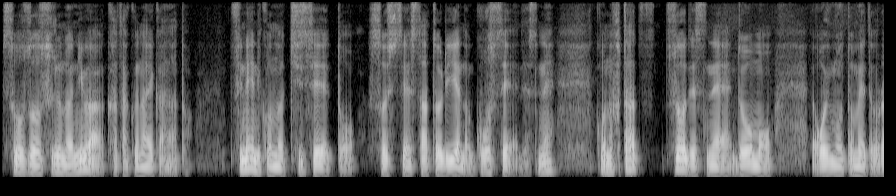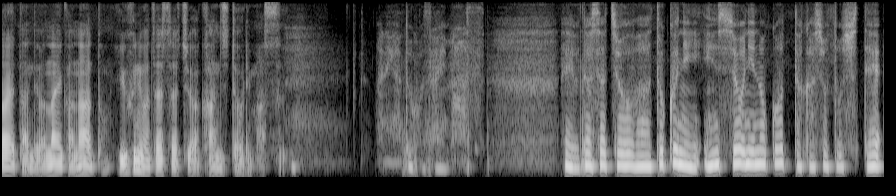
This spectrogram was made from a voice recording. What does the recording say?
想像するのには固くないかなと。常にこの知性とそして悟りへの五性ですね。この2つをですねどうも追い求めておられたんではないかなというふうに私たちは感じております。ありがとうございます。え宇田社長は特に印象に残った箇所として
